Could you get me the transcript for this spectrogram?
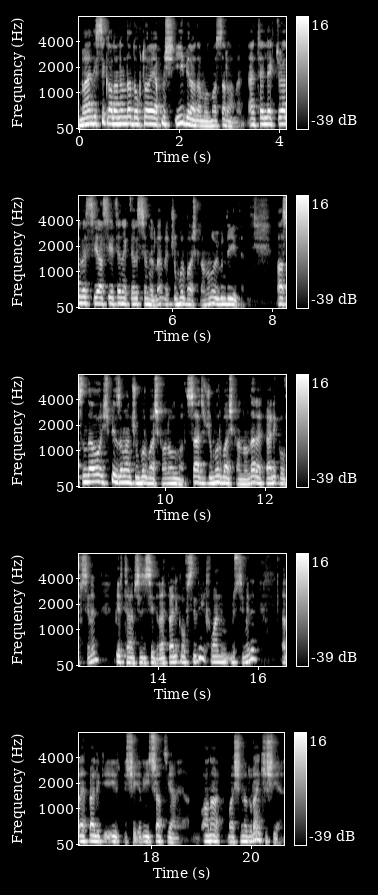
mühendislik alanında doktora yapmış iyi bir adam olmasına rağmen entelektüel ve siyasi yetenekleri sınırlı ve Cumhurbaşkanlığına uygun değildi. Aslında o hiçbir zaman Cumhurbaşkanı olmadı. Sadece Cumhurbaşkanlığında rehberlik ofisinin bir temsilcisiydi. Rehberlik ofisi değil, İhvan Müslümin'in rehberlik i- şey, icraat yani ana başında duran kişi yani.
